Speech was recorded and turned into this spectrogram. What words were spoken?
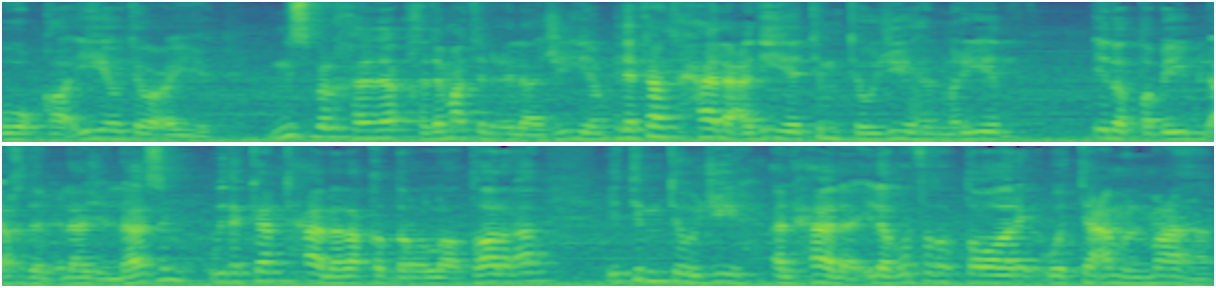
ووقائية وتوعية. بالنسبة للخدمات العلاجية إذا كانت حالة عادية يتم توجيه المريض إلى الطبيب لأخذ العلاج اللازم وإذا كانت حالة لا قدر الله طارئة يتم توجيه الحالة إلى غرفة الطوارئ والتعامل معها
